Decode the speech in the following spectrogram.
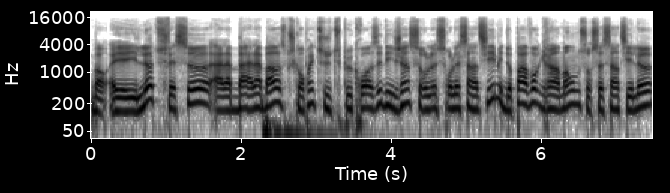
Bon, et là, tu fais ça à la, base, puis je comprends que tu, peux croiser des gens sur le, sur le sentier, mais il ne pas avoir grand monde sur ce sentier-là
